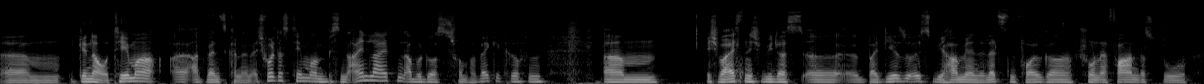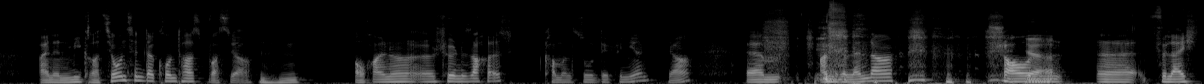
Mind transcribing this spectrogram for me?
Ähm, genau, Thema äh, Adventskalender. Ich wollte das Thema ein bisschen einleiten, aber du hast es schon vorweggegriffen. Ähm, ich weiß nicht, wie das äh, bei dir so ist. Wir haben ja in der letzten Folge schon erfahren, dass du einen Migrationshintergrund hast, was ja Mhm. auch eine äh, schöne Sache ist. Kann man es so definieren, ja. Ähm, andere Länder schauen äh, vielleicht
